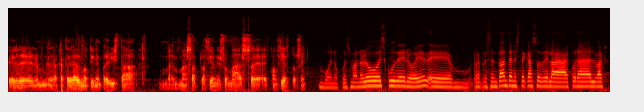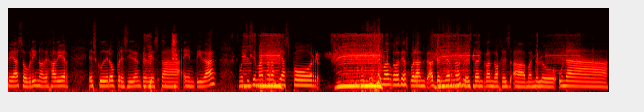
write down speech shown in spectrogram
el- la catedral no tienen prevista eh, más actuaciones o más eh, conciertos. sí. Bueno, pues Manolo Escudero, ¿eh? Eh, representante en este caso de la Coral Baxea, sobrino de Javier Escudero, presidente de esta entidad. Muchísimas gracias por muchísimas gracias por atendernos. Le está entrando a Manolo una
